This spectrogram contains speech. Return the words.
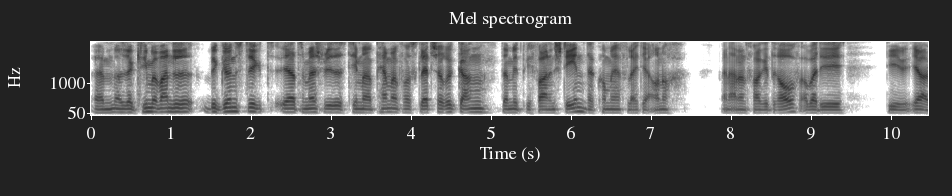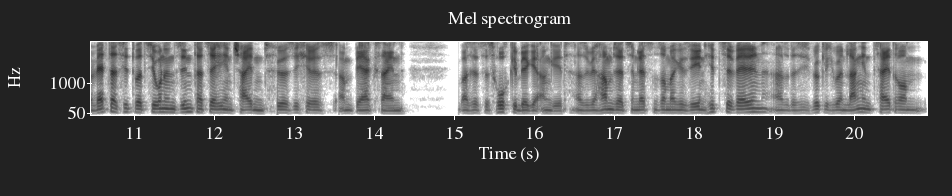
Ähm, also der Klimawandel begünstigt ja zum Beispiel dieses Thema Permafrost-Gletscherrückgang, damit Gefahren entstehen. Da kommen wir ja vielleicht ja auch noch bei einer anderen Frage drauf. Aber die, die ja, Wettersituationen sind tatsächlich entscheidend für sicheres am Berg sein, was jetzt das Hochgebirge angeht. Also wir haben es jetzt im letzten Sommer gesehen, Hitzewellen, also dass ich wirklich über einen langen Zeitraum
